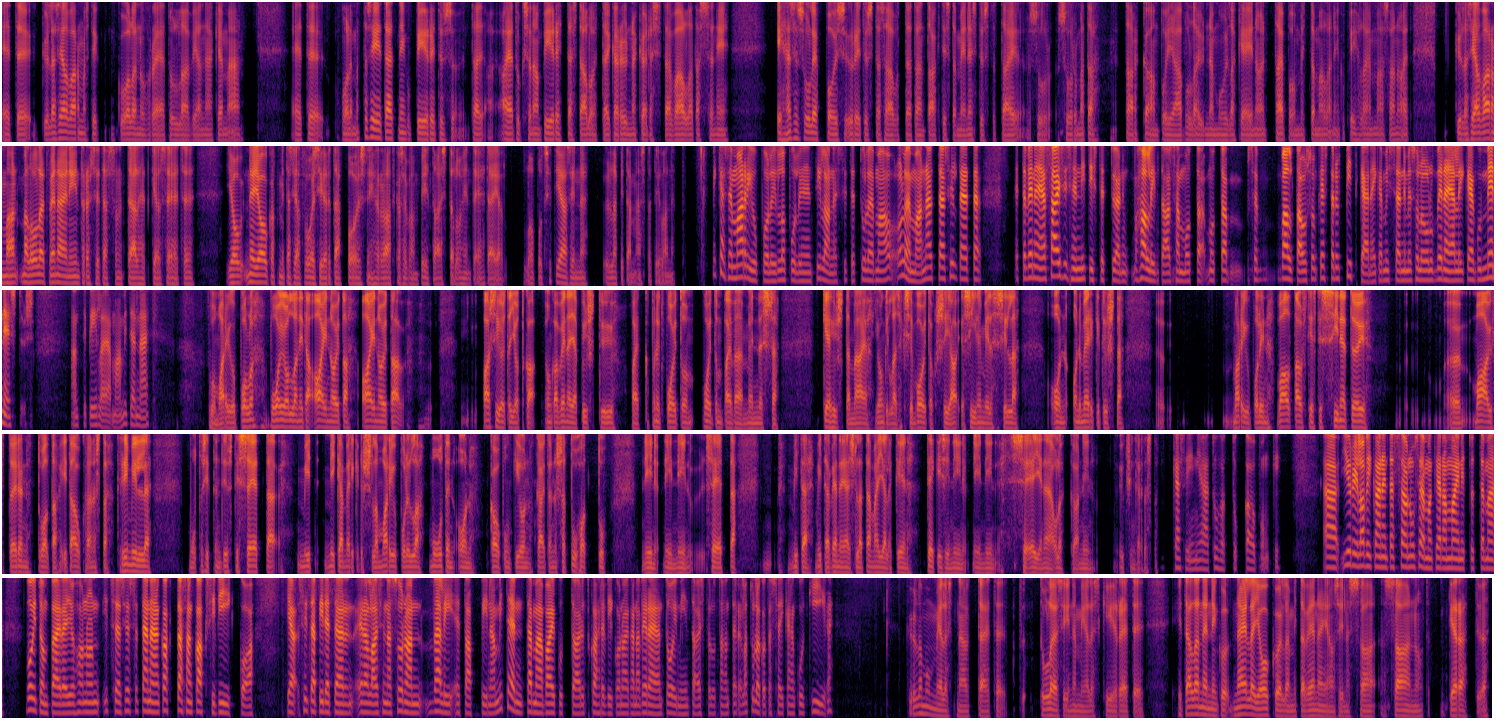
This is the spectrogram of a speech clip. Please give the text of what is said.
Että kyllä siellä varmasti kuolonuhreja tullaan vielä näkemään. Että huolimatta siitä, että niin kuin piiritys tai ajatuksena on piirittää sitä aluetta eikä rynnäköidä sitä vallata se, niin – eihän se sulje pois yritystä saavuttaa jotain taktista menestystä tai sur, surmata tarkkaampuja avulla ynnä muilla keinoin tai pommittamalla, niin kuin Pihlajanmaa sanoi. Että kyllä siellä varmaan, mä luulen, että Venäjän intressi tässä on nyt tällä hetkellä se, että se, ne joukot, mitä sieltä voi siirtää pois, niihin ratkaisevampiin taisteluihin tehdään ja loput sitten jää sinne ylläpitämään sitä tilannetta. Mikä se Mariupolin lopullinen tilanne sitten tulee olemaan? Näyttää siltä, että että Venäjä saisi sen nitistettyä hallintaansa, mutta, mutta se valtaus on kestänyt pitkään, eikä missään nimessä ole ollut Venäjällä ikään kuin menestys. Antti Pihlajamaa, miten näet? Tuo Mariupol voi olla niitä ainoita, ainoita asioita, jotka, jonka Venäjä pystyy vaikkapa nyt voiton, voitonpäivään mennessä kehystämään jonkinlaiseksi voitoksi ja, ja siinä mielessä sillä on, on merkitystä. Mariupolin valtaus tietysti sinetöi maayhteyden tuolta Itä-Ukrainasta Krimille, mutta sitten tietysti se, että mikä merkitys sillä Mariupolilla muuten on, kaupunki on käytännössä tuhottu, niin, niin, niin se, että mitä, mitä Venäjä sillä tämän jälkeen tekisi, niin, niin, niin se ei enää olekaan niin yksinkertaista. Käsiin jää tuhottu kaupunki. Ää, Jyri Lavikainen, tässä on useamman kerran mainittu tämä voitonpäivä, johon on itse asiassa tänään tasan kaksi viikkoa ja sitä pidetään eräänlaisena sodan välietappina. Miten tämä vaikuttaa nyt kahden viikon aikana Venäjän toimiin taistelutantereella? Tuleeko tässä ikään kuin kiire? Kyllä mun mielestä näyttää, että tulee siinä mielessä kiire. Että ei tällainen niin kuin näillä joukoilla, mitä Venäjä on sinne saa, saanut kerättyä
